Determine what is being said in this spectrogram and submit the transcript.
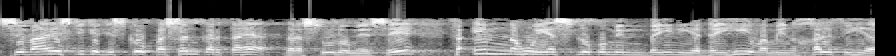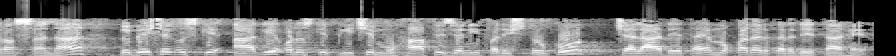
سوائے اس کی کہ جس کو پسند کرتا ہے رسولوں میں سے، فَإِنَّهُ يَسْلُكُ مِن بَيْنِ يَدَيْهِ وَمِن خَلْفِهِ رَصَدًا تو بے شک اس کے آگے اور اس کے پیچھے محافظ یعنی فرشتوں کو چلا دیتا ہے، مقرر کر دیتا ہے۔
